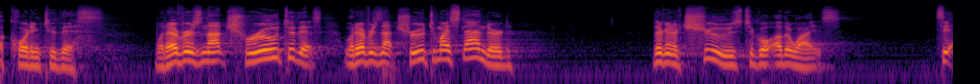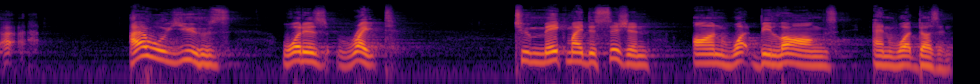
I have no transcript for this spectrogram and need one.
according to this. Whatever is not true to this, whatever is not true to my standard, they're going to choose to go otherwise. See, I, I will use what is right to make my decision on what belongs and what doesn't,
